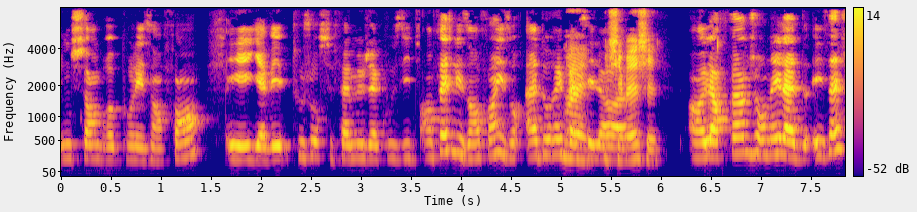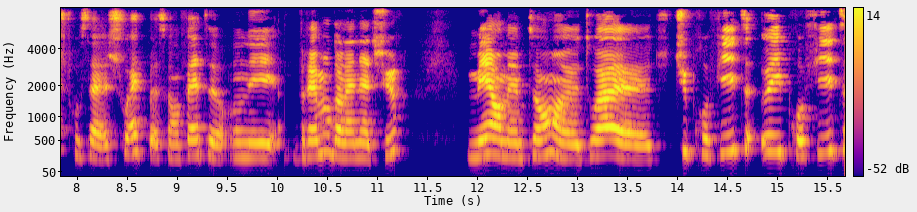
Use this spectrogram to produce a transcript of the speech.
une chambre pour les enfants et il y avait toujours ce fameux jacuzzi. En fait, les enfants, ils ont adoré passer Ouais, leur, j'imagine. En leur fin de journée là. Et ça, je trouve ça chouette parce qu'en fait, on est vraiment dans la nature. Mais en même temps, euh, toi, euh, tu profites, eux, ils profitent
